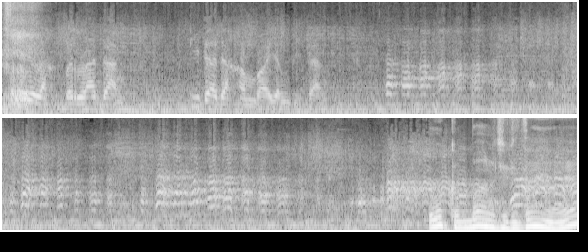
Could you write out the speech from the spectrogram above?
Inilah berladang. Tidak ada hamba yang bidang. Oh kebal ceritanya ya.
